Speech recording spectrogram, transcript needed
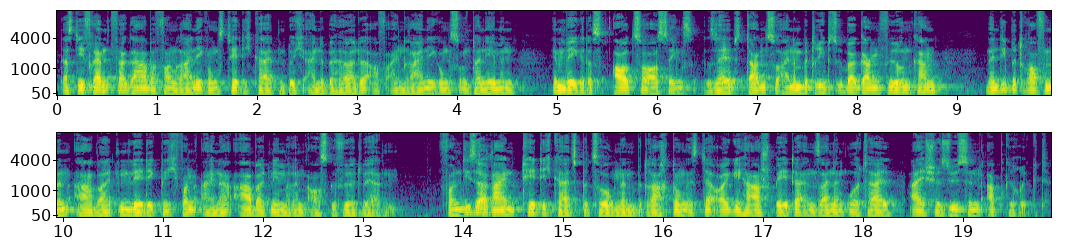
dass die Fremdvergabe von Reinigungstätigkeiten durch eine Behörde auf ein Reinigungsunternehmen im Wege des Outsourcings selbst dann zu einem Betriebsübergang führen kann wenn die betroffenen Arbeiten lediglich von einer Arbeitnehmerin ausgeführt werden. Von dieser rein tätigkeitsbezogenen Betrachtung ist der EuGH später in seinem Urteil Eiche-Süßen abgerückt.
